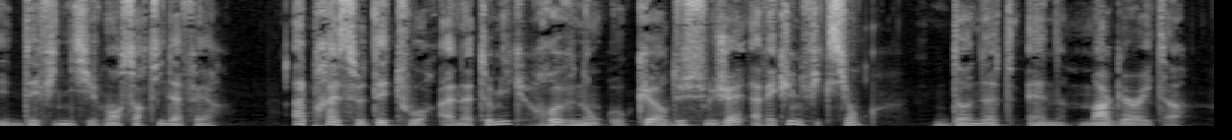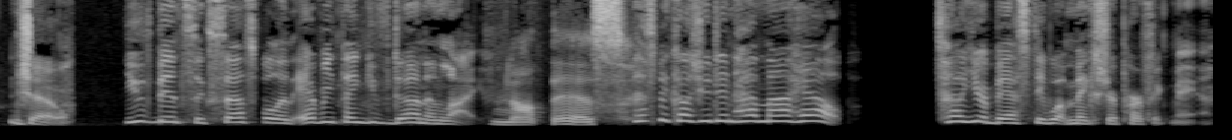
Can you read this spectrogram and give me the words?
est définitivement sorti d'affaire. Après ce détour anatomique, revenons au cœur du sujet avec une fiction, Donut and Margarita. Joe, you've been successful in everything you've done in life. Not this. That's because you didn't have my help. Tell your bestie what makes your perfect man.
